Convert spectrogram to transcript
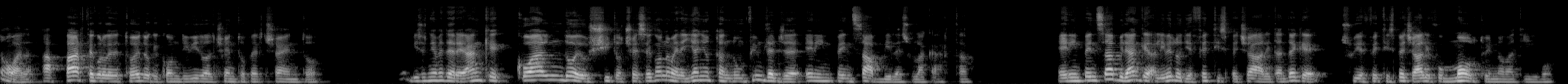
No, guarda, a parte quello che ha detto Edo che condivido al 100%, bisogna vedere anche quando è uscito, cioè secondo me negli anni 80 un film del genere era impensabile sulla carta. Era impensabile anche a livello di effetti speciali, tant'è che sugli effetti speciali fu molto innovativo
